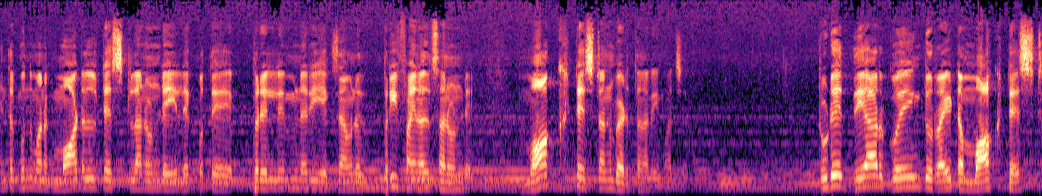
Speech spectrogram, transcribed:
ఇంతకుముందు మనకు మోడల్ టెస్ట్లు అని ఉండే లేకపోతే ప్రిలిమినరీ ఎగ్జామ్ ప్రీ ఫైనల్స్ అని ఉండే. మాక్ టెస్ట్ అని పెడుతున్నారు ఈ మధ్య. Today they are going to write a mock test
